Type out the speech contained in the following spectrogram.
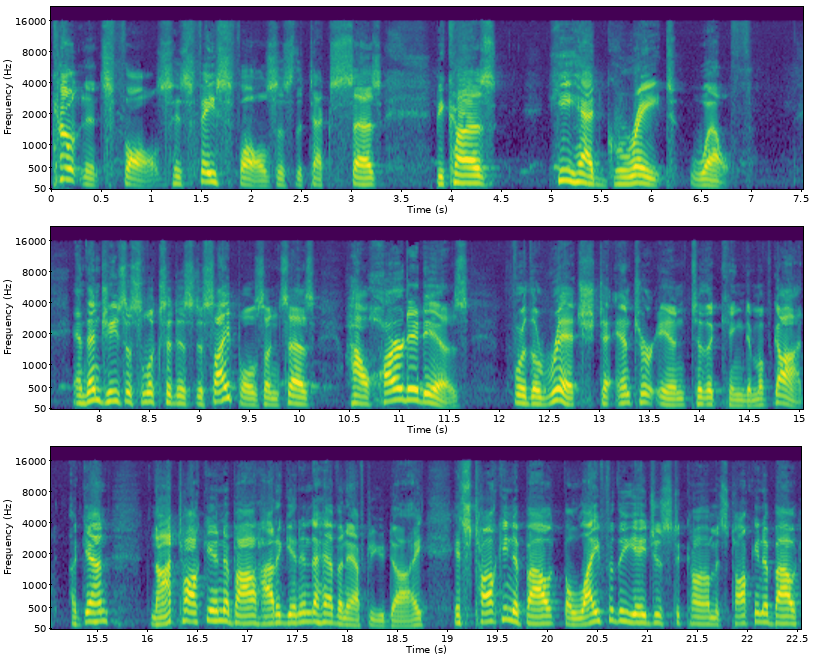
countenance falls, his face falls, as the text says, because he had great wealth. And then Jesus looks at his disciples and says, How hard it is for the rich to enter into the kingdom of God. Again, not talking about how to get into heaven after you die. It's talking about the life of the ages to come. It's talking about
